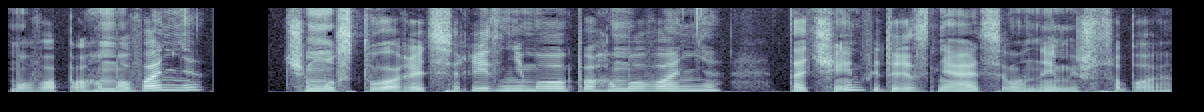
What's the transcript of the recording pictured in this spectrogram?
мова програмування, чому створюються різні мови програмування та чим відрізняються вони між собою.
